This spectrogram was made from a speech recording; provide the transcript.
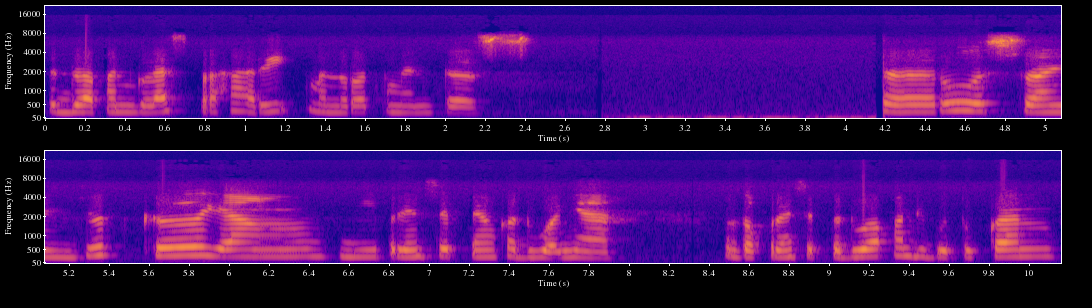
8 gelas per hari menurut Kemenkes. Terus lanjut ke yang di prinsip yang keduanya. Untuk prinsip kedua kan dibutuhkan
